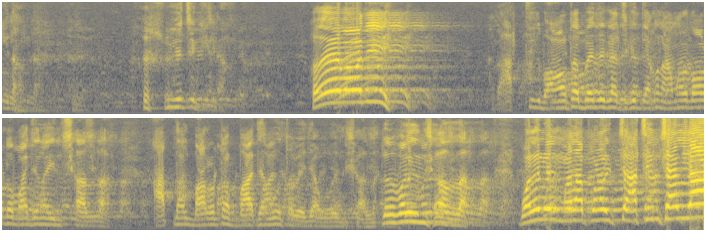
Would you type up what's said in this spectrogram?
কিনা। শুয়েছে কিনা। হে বাবাজি! রাত্রির বারোটা বেজে গেছে, কিন্তু এখন আমার বারোটা বাজে না ইনশাল্লাহ আপনার বারোটা বাজাবো, তবে যাব ইনশাল্লাহ বলেন ইনশাল্লাহ বলেন, ওই মালা পড়ার ইচ্ছা আছে ইনশাল্লাহ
